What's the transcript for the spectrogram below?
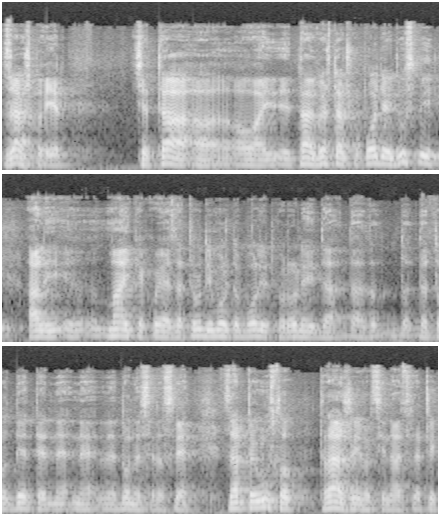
zašto? Jer će ta, ovaj, ta veštačka plodnja i da uspije, ali e, majka koja zatrudi možda boli od korone i da, da, da, da to dete ne, ne, ne donese na svet. Zato je uslov traže i vakcinaciju. Znači,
